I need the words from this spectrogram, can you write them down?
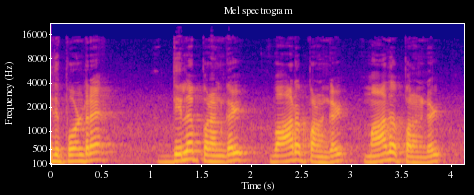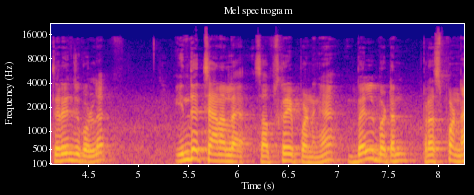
இது போன்ற தில பலன்கள் வார பலன்கள் மாத பலன்கள் தெரிஞ்சு கொள்ள இந்த சேனலை சப்ஸ்கிரைப் பண்ணுங்கள் பெல் பட்டன் ப்ரெஸ் பண்ண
